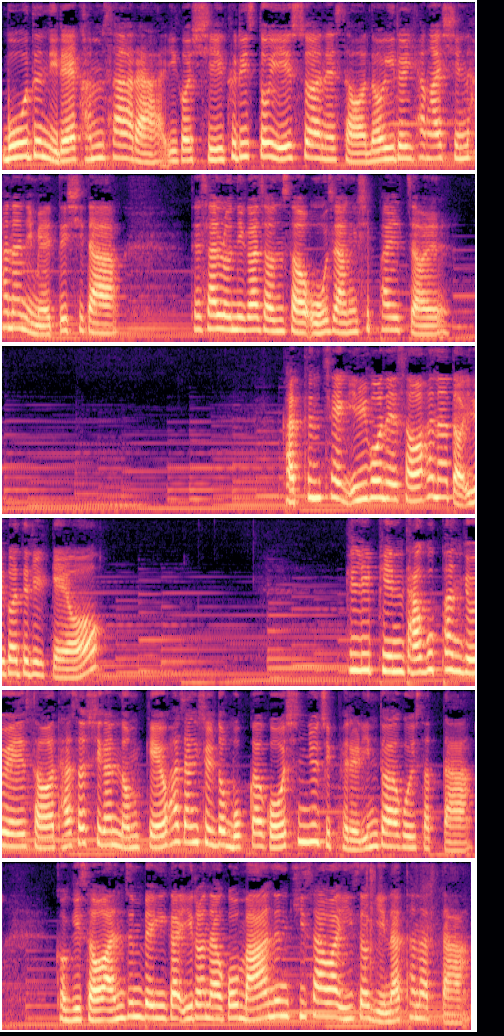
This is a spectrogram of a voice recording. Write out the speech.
모든 일에 감사하라. 이것이 그리스도 예수 안에서 너희를 향하신 하나님의 뜻이다. 데살로니가 전서 5장 18절. 같은 책 1권에서 하나 더 읽어드릴게요. 필리핀 다구판 교회에서 5시간 넘게 화장실도 못 가고 신유 집회를 인도하고 있었다. 거기서 안전뱅이가 일어나고 많은 기사와 이적이 나타났다.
